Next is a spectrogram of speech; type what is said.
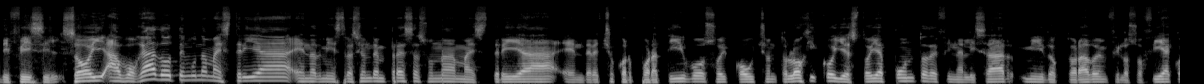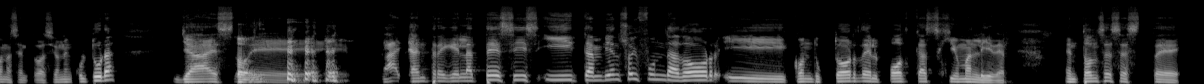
difícil. Soy abogado, tengo una maestría en administración de empresas, una maestría en derecho corporativo, soy coach ontológico y estoy a punto de finalizar mi doctorado en filosofía con acentuación en cultura. Ya este, ya, entregué la tesis y también soy fundador y conductor del podcast Human Leader. Entonces, este,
